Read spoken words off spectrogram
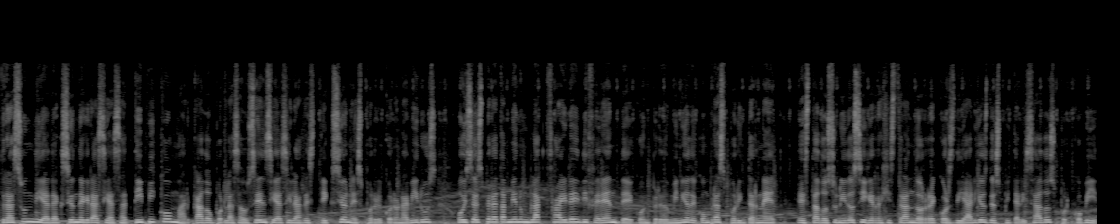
Tras un día de acción de gracias atípico, marcado por las ausencias y las restricciones por el coronavirus, hoy se espera también un Black Friday diferente, con predominio de compras por Internet. Estados Unidos sigue registrando récords diarios de hospitalizados por COVID.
